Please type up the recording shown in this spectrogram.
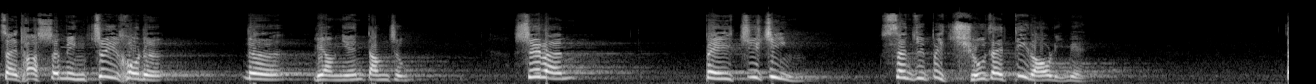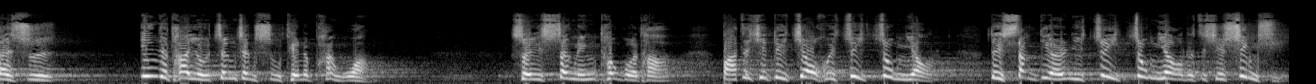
在他生命最后的那两年当中。虽然被拘禁，甚至被囚在地牢里面，但是因着他有真正属天的盼望，所以圣灵透过他，把这些对教会最重要、对上帝儿女最重要的这些信息，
